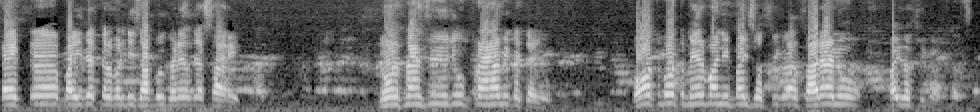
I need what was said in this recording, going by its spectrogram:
ਟਰੈਕਟਰ, ਬਾਈ ਦੇ ਤਲਵੰਡੀ ਸਾਬੂ ਖੜੇ ਹੁੰਦੇ ਸਾਰੇ। ਲੋਨ ਫੈਂਸ ਵੀ ਹੋ ਜੂ ਪੁਰਾਣਾ ਵੀ ਕੱਟਿਆ ਜਾਊ। ਬਹੁਤ ਬਹੁਤ ਮਿਹਰਬਾਨੀ ਬਾਈ, ਸਤਿ ਸ਼੍ਰੀ ਅਕਾਲ ਸਾਰਿਆਂ ਨੂੰ। ਬਾਈ, ਸਤਿ ਸ਼੍ਰੀ ਅਕਾਲ।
